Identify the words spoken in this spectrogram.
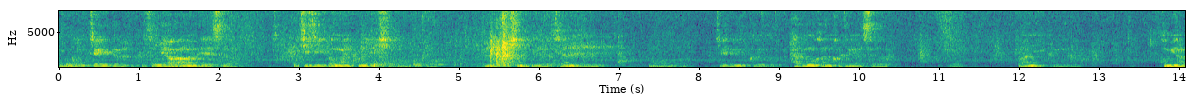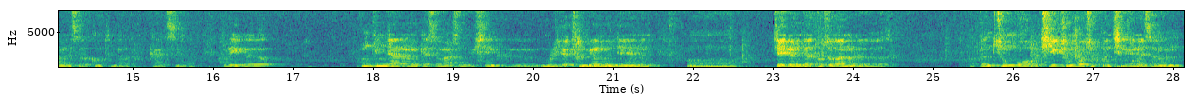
음, 저희들 그 선진화 방안에 대해서 지지도 많이 보내주시고 또 들려주신 여러 제안들 어, 저희들이 그 다듬어가는 과정에서 많이 그 고민하면서 검토해 나가도록 하겠습니다. 우리 그 홍 팀장님께서 말씀 주신 그 물리적 증명 문제는 어, 저희들은 이제 도서관 그 어떤 정보, 지식 정보 접근 측면에서는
